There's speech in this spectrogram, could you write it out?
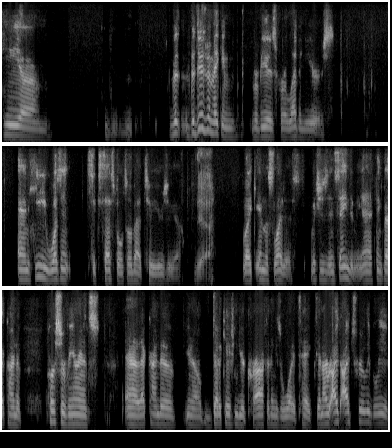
he, um, the the dude's been making reviews for eleven years, and he wasn't successful till about two years ago, yeah, like in the slightest, which is insane to me. And I think that kind of perseverance and that kind of you know dedication to your craft, I think, is what it takes. And I I, I truly believe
